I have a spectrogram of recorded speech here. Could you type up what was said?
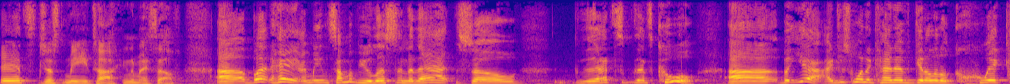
it's just me talking to myself. Uh, but hey, I mean, some of you listen to that, so that's that's cool. Uh, but yeah, I just want to kind of get a little quick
